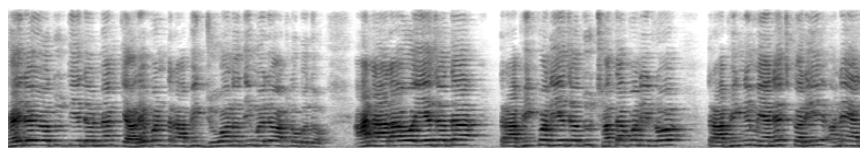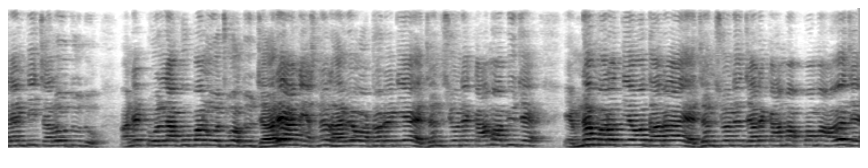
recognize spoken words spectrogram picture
થઈ રહ્યું હતું તે દરમિયાન ક્યારે પણ ટ્રાફિક જોવા નથી મળ્યો આટલો બધો. આ નારાઓ એ જ હતા, ટ્રાફિક પણ એ જ હતું, છતાં પણ એટલો ટ્રાફિકને મેનેજ કરી અને એલએનટી ચલાવતું હતું. અને ટોલ નાકું પણ ઓછું હતું. જ્યારે આ નેશનલ હાઈવે ઓથોરિટીએ એજન્સીઓને કામ આપ્યું છે, એમના મરતિયાઓ દ્વારા આ એજન્સીઓને જ્યારે કામ આપવામાં આવે છે,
